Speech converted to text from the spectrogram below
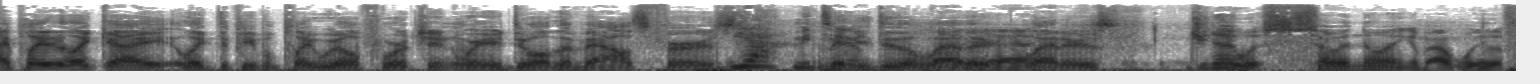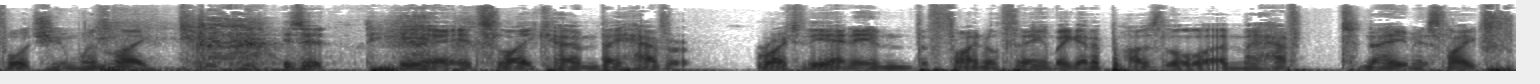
I played it like I like the people play Wheel of Fortune, where you do all the vowels first. Yeah, me too. and then you do the letter Yeah. letters. Do you know what's so annoying about Wheel of Fortune? When like, is it here? It's like um, they have right at the end in the final thing they get a puzzle and they have to name it's like f-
